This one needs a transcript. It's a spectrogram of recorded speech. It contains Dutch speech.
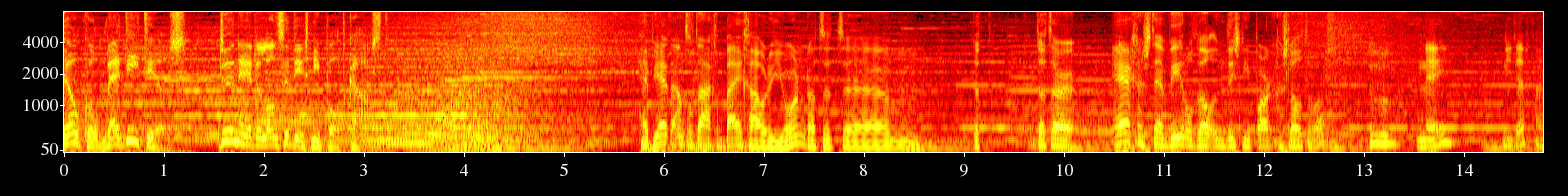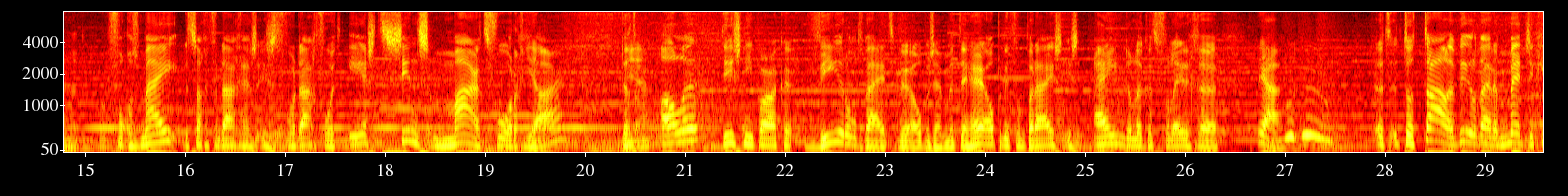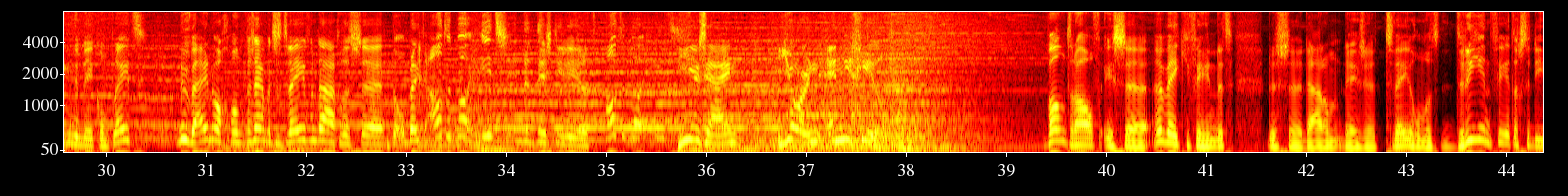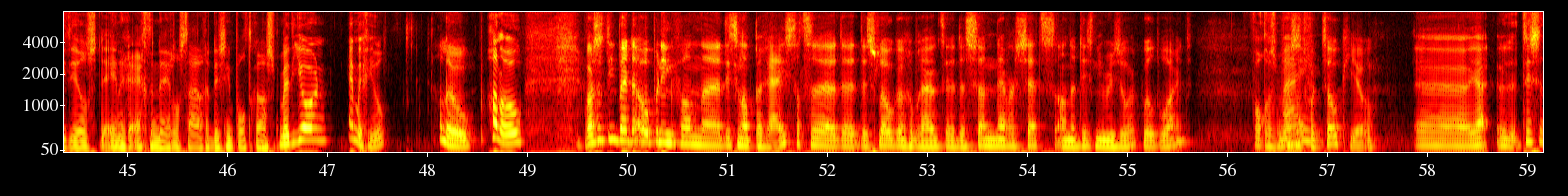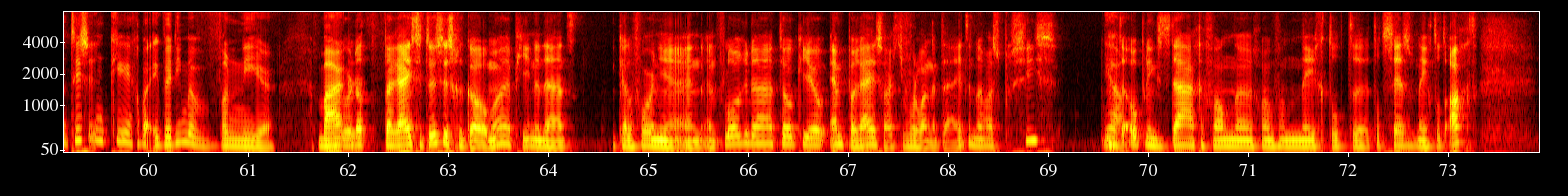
Welkom bij Details, de Nederlandse Disney-podcast. Heb jij het aantal dagen bijgehouden, Jorn, dat, het, ehm, dat, dat er ergens ter wereld wel een Disneypark gesloten was? Nee, niet echt eigenlijk. Volgens mij, dat zag ik vandaag ergens, is het vandaag voor het eerst sinds maart vorig jaar dat Ja. alle Disneyparken wereldwijd weer open zijn. Met de heropening van Parijs is eindelijk het volledige, ja, het, het totale wereldwijde Magic Kingdom weer compleet. Nu wij nog, want we zijn met z'n tweeën vandaag, dus eh, er ontbreekt altijd wel iets in de Disneywereld. Altijd wel iets. Hier zijn Jorn en Michiel. Want Ralf is eh, een weekje verhinderd. Dus eh, daarom deze 243ste Details. De enige echte Nederlandstalige Disney podcast met Jorn en Michiel. Hallo. Hallo. Was het niet bij de opening van eh, Disneyland Parijs dat ze de, de slogan gebruikten: The sun never sets on the Disney Resort worldwide? Volgens Of was mij... het voor Tokio? Eh, ja, het is, het is een keer gebruikt. Ik weet niet meer wanneer. Maar Doordat Parijs ertussen is gekomen, heb je inderdaad Californië en, en Florida, Tokio en Parijs had je voor lange tijd. En dat was precies Ja. met de openingsdagen van, eh, gewoon van 9 tot, eh, tot 6 of 9 tot 8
